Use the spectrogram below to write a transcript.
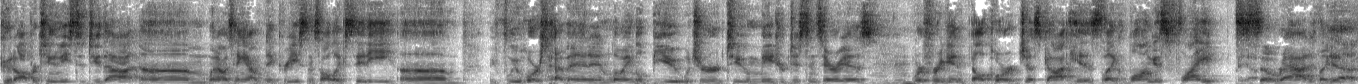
good opportunities to do that um, when I was hanging out with Nick Greece in Salt Lake City. Um, we flew Horse Heaven and Low Angle Butte, which are two major distance areas Mm-hmm. where friggin' Belcourt just got his like longest flight. So rad. Like Yeah.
